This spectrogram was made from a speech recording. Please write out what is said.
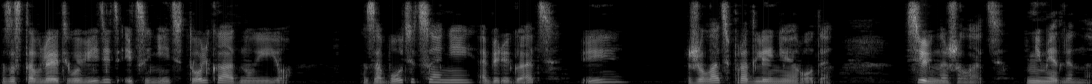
заставляет его видеть и ценить только одну ее, заботиться о ней, оберегать и желать продления рода. Сильно желать, немедленно.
